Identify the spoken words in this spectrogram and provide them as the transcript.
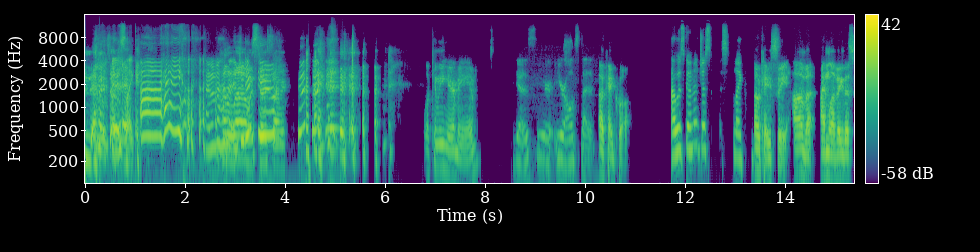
No, it it's was like, ah, hey. I don't know how Hello, to introduce so you. sorry. well, can we hear me? Yes, you're you're all set. Okay, cool. I was gonna just like, Okay, sweet. Um, I'm loving this.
